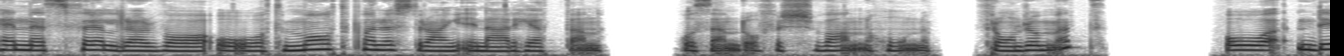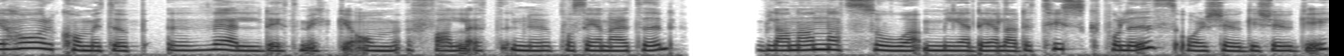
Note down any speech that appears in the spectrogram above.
Hennes föräldrar var och åt mat på en restaurang i närheten och sen då försvann hon från rummet. Och det har kommit upp väldigt mycket om fallet nu på senare tid. Bland annat så meddelade tysk polis år 2020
